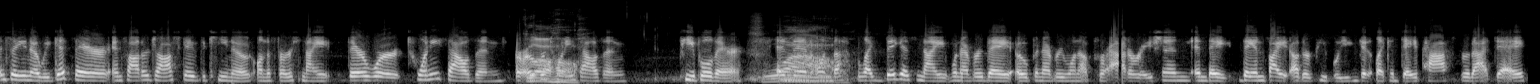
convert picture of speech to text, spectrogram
And so, you know, we get there, and Father Josh gave the keynote on the first night. There were 20,000 or over 20,000 people there. And then on the like biggest night, whenever they open everyone up for adoration and they they invite other people, you can get like a day pass for that day.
